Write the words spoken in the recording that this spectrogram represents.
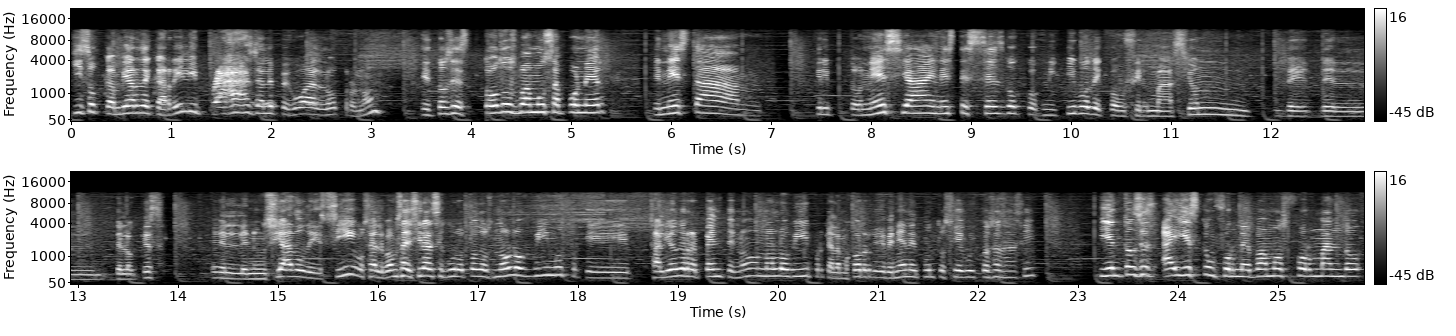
quiso cambiar de carril y ¡pras! ya le pegó al otro, ¿no? Entonces todos vamos a poner en esta criptonesia, en este sesgo cognitivo de confirmación de, lo que es el enunciado de sí, o sea, le vamos a decir al seguro todos, no lo vimos porque salió de repente, ¿no? No lo vi porque a lo mejor venía en el punto ciego y cosas así. Y entonces ahí es conforme vamos formando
